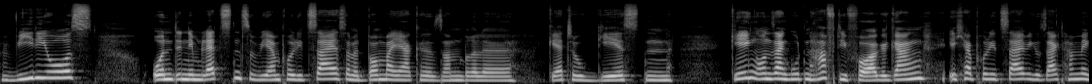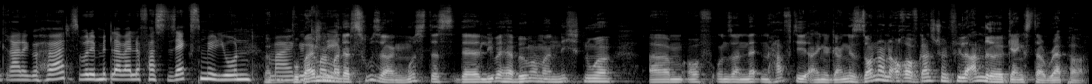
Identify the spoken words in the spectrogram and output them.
Videos. Und in dem letzten zu Wir haben Polizei ist er mit Bomberjacke, Sonnenbrille, Ghetto-Gesten gegen unseren guten Hafti vorgegangen. Ich habe Polizei, wie gesagt, haben wir gerade gehört. Es wurde mittlerweile fast sechs Millionen Mal Wobei man mal dazu sagen muss, dass der liebe Herr Böhmermann nicht nur ähm, auf unseren netten Hafti eingegangen ist, sondern auch auf ganz schön viele andere Gangster-Rapper,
